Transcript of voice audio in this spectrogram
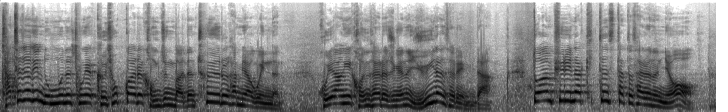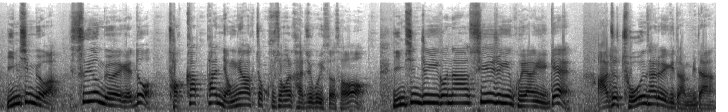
자체적인 논문을 통해 그 효과를 검증받은 초유를 함유하고 있는 고양이 건사료 중에는 유일한 사료입니다. 또한 퓨리나 키튼 스타터 사료는요, 임신묘와 수유묘에게도 적합한 영양학적 구성을 가지고 있어서 임신 중이거나 수유 중인 고양이에게 아주 좋은 사료이기도 합니다.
